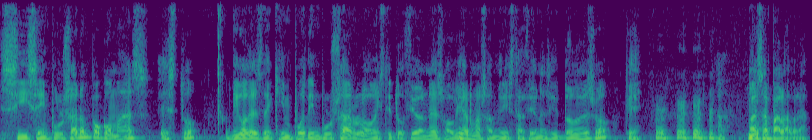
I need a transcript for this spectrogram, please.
Si se impulsara un poco más esto, digo desde quién puede impulsarlo, instituciones, gobiernos, administraciones y todo eso, ¿qué? Ah, pasa palabra.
